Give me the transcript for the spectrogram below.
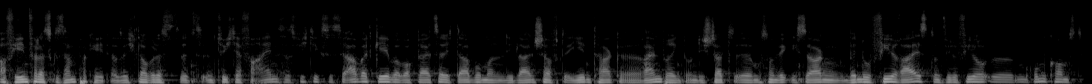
Auf jeden Fall das Gesamtpaket. Also ich glaube, dass, dass natürlich der Verein ist das Wichtigste, ist der Arbeitgeber, aber auch gleichzeitig da, wo man die Leidenschaft jeden Tag äh, reinbringt. Und die Stadt, äh, muss man wirklich sagen, wenn du viel reist und wie du viel äh, rumkommst,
